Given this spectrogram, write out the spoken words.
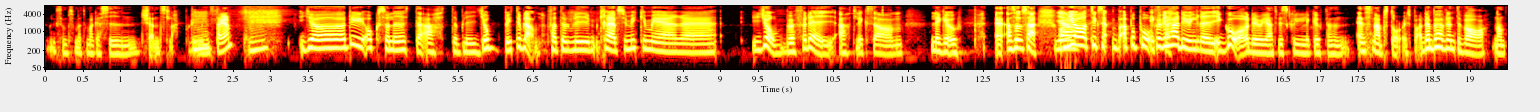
liksom som ett magasinkänsla på din Instagram. Gör det också lite att det blir jobbigt ibland? För att det blir, krävs ju mycket mer eh, jobb för dig att liksom lägga upp. Eh, alltså så här, Ja. om jag till exempel, apropå, för vi hade ju en grej igår du och jag att vi skulle lägga upp en, en snabb stories bara. Den behövde inte vara något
